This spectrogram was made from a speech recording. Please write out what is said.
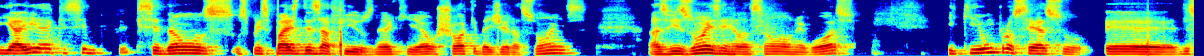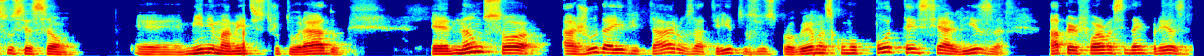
E aí é que se, que se dão os, os principais desafios, né? que é o choque das gerações, as visões em relação ao negócio, e que um processo é, de sucessão é, minimamente estruturado é, não só ajuda a evitar os atritos e os problemas, como potencializa a performance da empresa.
